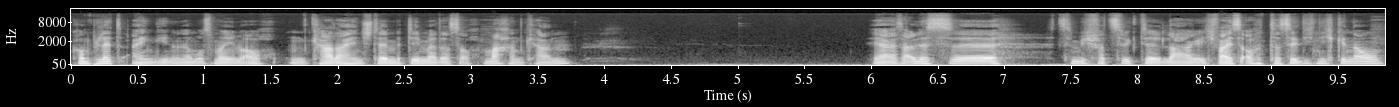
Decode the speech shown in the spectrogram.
komplett eingehen und da muss man ihm auch einen Kader hinstellen, mit dem er das auch machen kann. Ja, ist alles äh, ziemlich verzwickte Lage. Ich weiß auch tatsächlich nicht genau,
